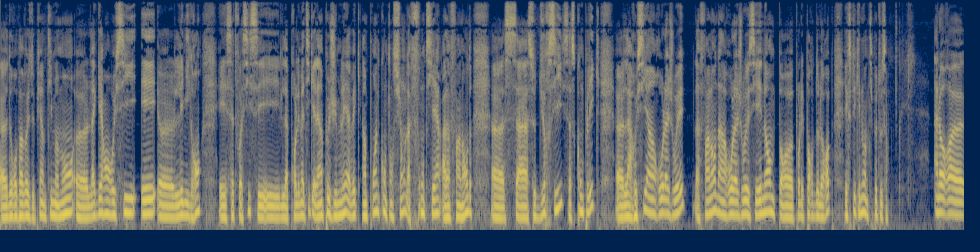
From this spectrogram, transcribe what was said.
euh, d'Europa Voice depuis un petit moment, euh, la guerre en Russie et euh, les migrants. Et cette fois-ci, c'est la problématique, elle est un peu jumelée avec un point de contention, la frontière à la Finlande. Ça se durcit, ça se complique. La Russie a un rôle à jouer, la Finlande a un rôle à jouer aussi énorme pour, pour les portes de l'Europe. Expliquez-nous un petit peu tout ça. Alors euh,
